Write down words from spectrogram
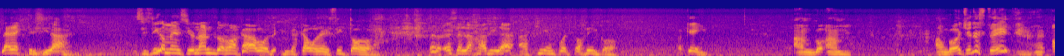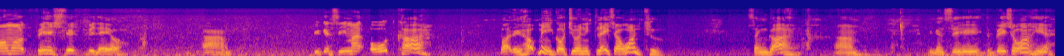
la electricidad. Si sigo mencionando, no acabo acabo de decir todo. Pero esa es la realidad aquí en Puerto Rico. Ok. I'm, go, I'm, I'm going to the street almost finished this video. Um, you can see my old car, but it helped me go to any place I want to. Thank God. Um, you can see the beach around here.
